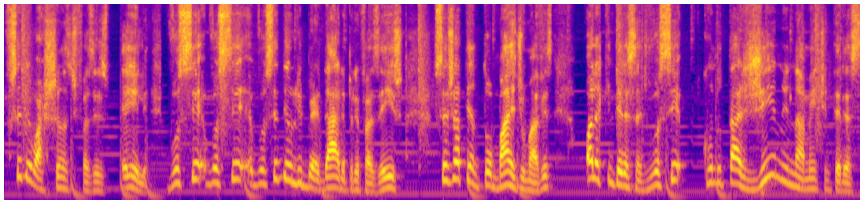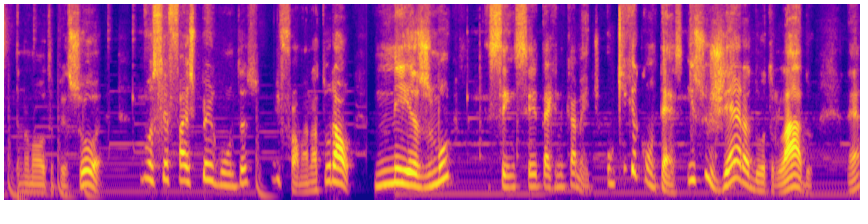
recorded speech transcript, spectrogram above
Você deu a chance de fazer isso para ele? Você, você, você deu liberdade para ele fazer isso? Você já tentou mais de uma vez? Olha que interessante, você, quando está genuinamente interessado numa outra pessoa, você faz perguntas de forma natural, mesmo sem ser tecnicamente. O que, que acontece? Isso gera do outro lado né,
